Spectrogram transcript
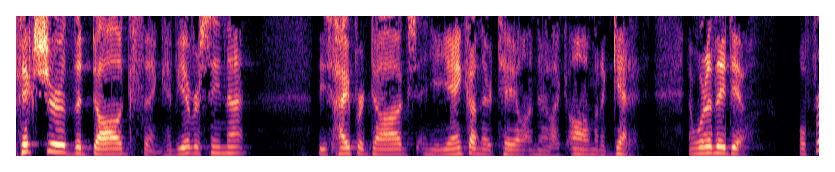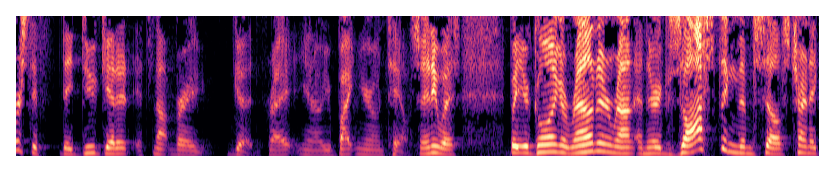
Picture the dog thing. Have you ever seen that? These hyper dogs, and you yank on their tail, and they're like, oh, I'm going to get it. And what do they do? Well, first, if they do get it, it's not very good, right? You know, you're biting your own tail. So, anyways, but you're going around and around, and they're exhausting themselves trying to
